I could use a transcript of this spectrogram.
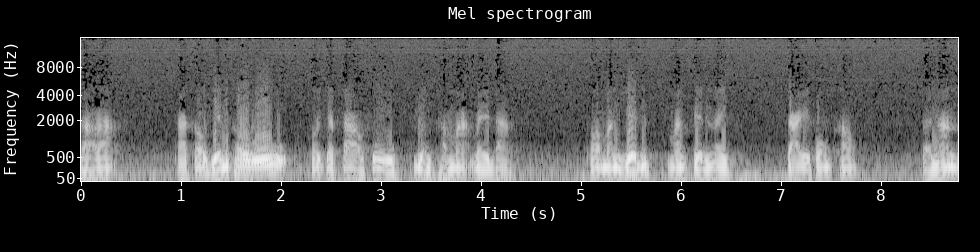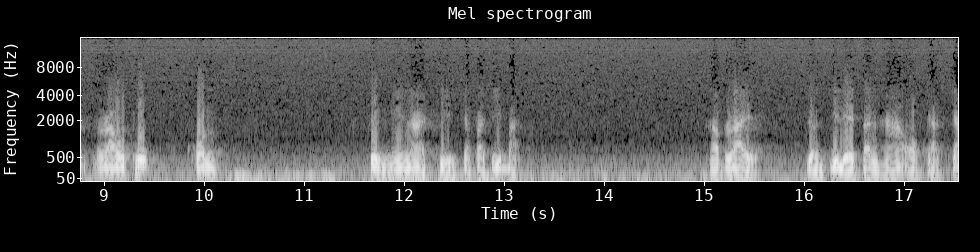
สาระ ถ้าเขาเห็นเขารู้ เขาจะกล่าวสู่เรื่องธรรมะไม่ได้เพราะมันเห็นมันเป็นในใจของเขา แต่นั้นเราทุกคนซึ่งมีหน้าที่จะปฏิบัติ ขับไล่เรื่องกิเลสตัณหาออกจากใจ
